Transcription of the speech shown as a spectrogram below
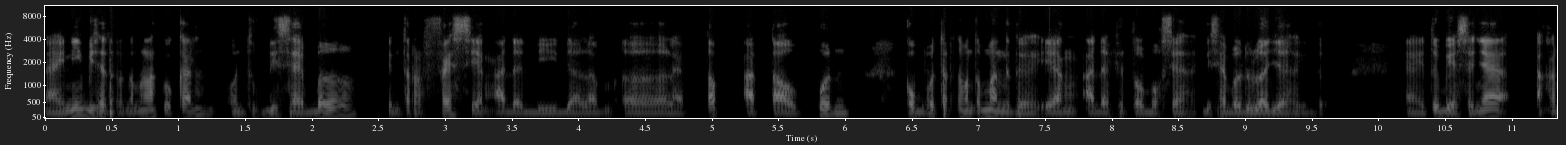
Nah ini bisa teman-teman lakukan untuk disable interface yang ada di dalam uh, laptop ataupun komputer teman-teman gitu yang ada VirtualBox ya disable dulu aja gitu. Nah itu biasanya akan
